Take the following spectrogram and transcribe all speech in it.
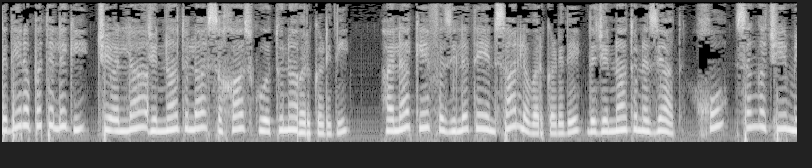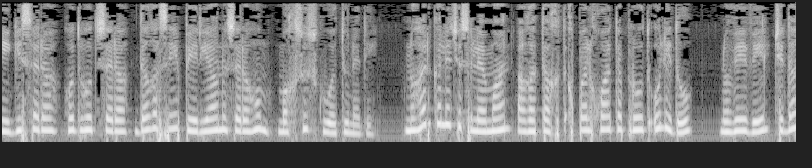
د دې نه پته لګي چې الله جنات الله سخاص قوتونه ورکړي دي حالکه فضیلت انسان لور کړی دی د جناتو نه زیات خو څنګه چې میګي سره هدهد سره دغه سه پیریانو سره هم مخصوص قوتونه دي نو هر کله چې سليمان هغه تخت خپل خواته پروت ولیدو نو وی ویل چې دا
